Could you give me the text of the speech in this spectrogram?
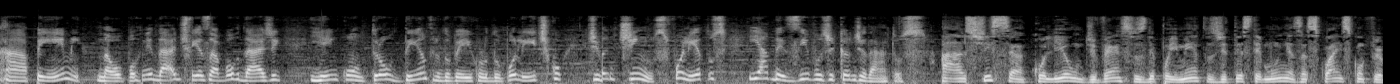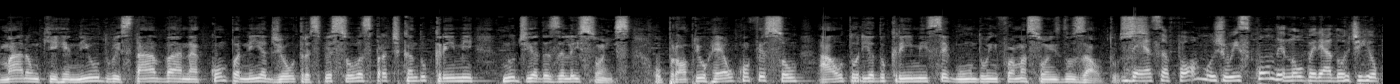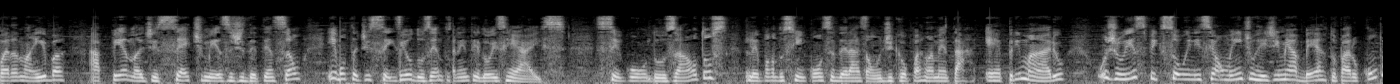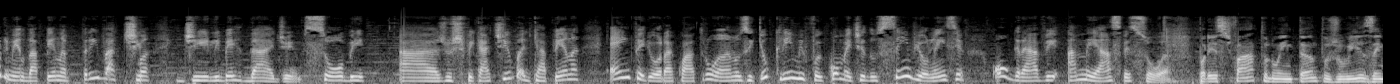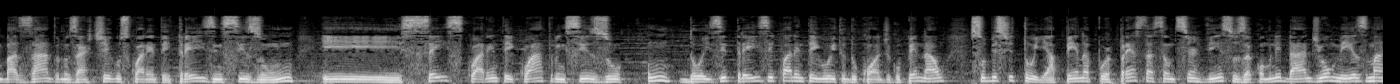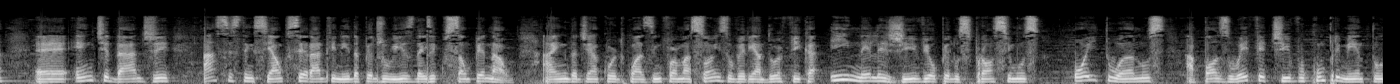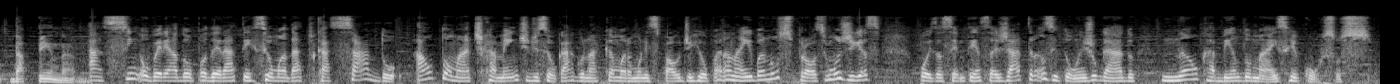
A PM, na oportunidade, fez a abordagem e encontrou dentro do veículo do político divantinhos, folhetos e adesivos de candidatos. A Justiça colheu diversos depoimentos de testemunhas, as quais confirmaram que Renildo estava na companhia de outras pessoas praticando crime no dia das eleições. O próprio réu confessou a autoria do crime, segundo informações dos autos. Dessa forma, o juiz condenou o vereador de Rio Paranaíba a pena de sete meses meses de detenção e multa de R$ 6.242. Segundo os autos, levando-se em consideração de que o parlamentar é primário, o juiz fixou inicialmente o regime aberto para o cumprimento da pena privativa de liberdade, sob a justificativa de que a pena é inferior a quatro anos e que o crime foi cometido sem violência ou grave ameaça à pessoa. Por este fato, no entanto, o juiz, embasado nos artigos 43, inciso 1 e 644, inciso 1, 2 e 3 e 48 do Código Penal substitui a pena por prestação de serviços à comunidade ou mesma é, entidade assistencial que será definida pelo juiz da execução penal. Ainda de acordo com as informações, o vereador fica inelegível pelos próximos oito anos após o efetivo cumprimento da pena. Assim, o vereador poderá ter seu mandato cassado automaticamente de seu cargo na Câmara Municipal de Rio Paranaíba nos próximos dias, pois a sentença já transitou em julgado, não cabendo mais recursos.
